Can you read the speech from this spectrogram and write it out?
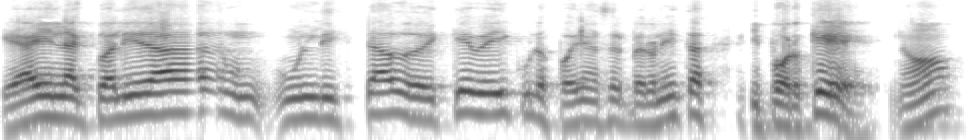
que hay en la actualidad un, listado de qué vehículos podrían ser peronistas y por qué, ¿no?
